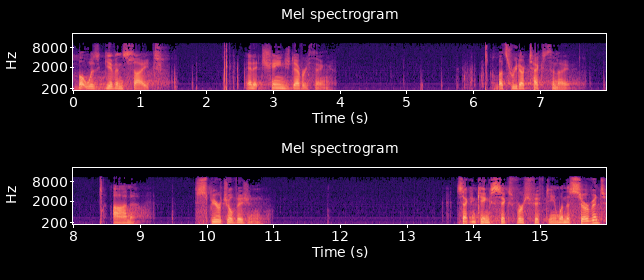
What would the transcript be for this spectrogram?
but was given sight. And it changed everything. Let's read our text tonight on spiritual vision. 2 Kings 6 verse 15. When the servant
